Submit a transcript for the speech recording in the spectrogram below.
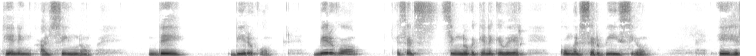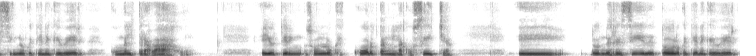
tienen al signo de Virgo. Virgo es el signo que tiene que ver con el servicio, es el signo que tiene que ver con el trabajo. Ellos tienen, son los que cortan la cosecha, eh, donde reside todo lo que tiene que ver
